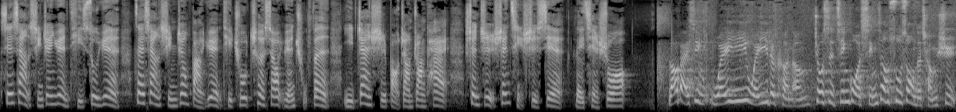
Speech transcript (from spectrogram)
先向行政院提诉愿，再向行政法院提出撤销原处分，以暂时保障状态，甚至申请释宪。雷倩说。老百姓唯一唯一的可能，就是经过行政诉讼的程序，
